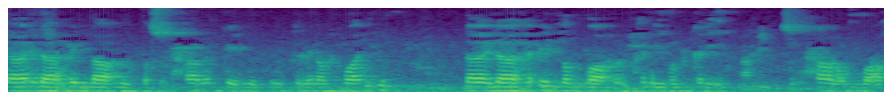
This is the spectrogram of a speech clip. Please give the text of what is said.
لا إله إلا أنت سبحانك إني كنت من الظالمين. لا إله إلا الله الحليم الكريم. سبحان الله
